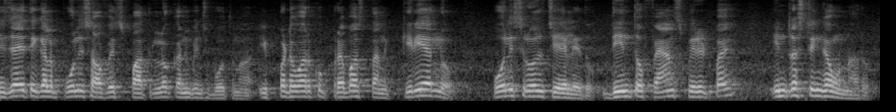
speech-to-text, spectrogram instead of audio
నిజాయితీ గల పోలీస్ ఆఫీస్ పాత్రలో కనిపించబోతున్నారు. ఇప్పటి వరకు ప్రభాస్ తన కెరియర్లో పోలీస్ రోల్ చేయలేదు. దీంతో ఫ్యాన్ స్పిరిట్పై ఇంట్రెస్టింగ్గా ఉన్నారు.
